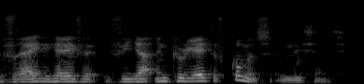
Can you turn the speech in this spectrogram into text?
vrijgegeven via een Creative Commons licentie.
